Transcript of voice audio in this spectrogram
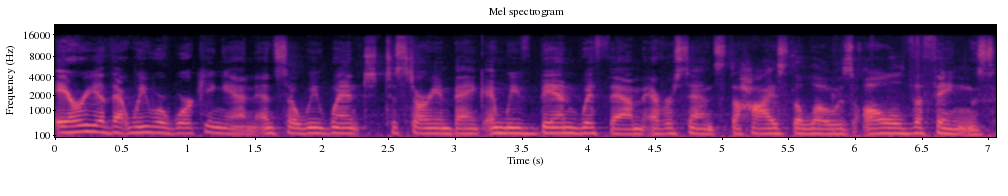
area that we were working in. And so we went to Starion Bank and we've been with them ever since, the highs, the lows, all the things.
